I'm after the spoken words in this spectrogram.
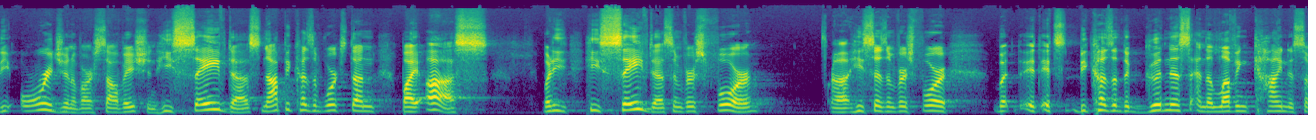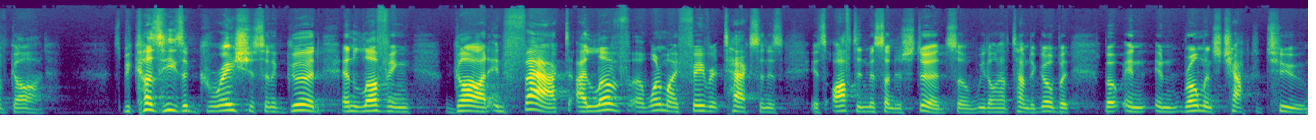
the origin of our salvation. He saved us not because of works done by us, but he, he saved us in verse 4. Uh, he says in verse 4, but it, it's because of the goodness and the loving kindness of God. It's because he's a gracious and a good and loving God. In fact, I love uh, one of my favorite texts, and it's, it's often misunderstood, so we don't have time to go, but, but in, in Romans chapter 2,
